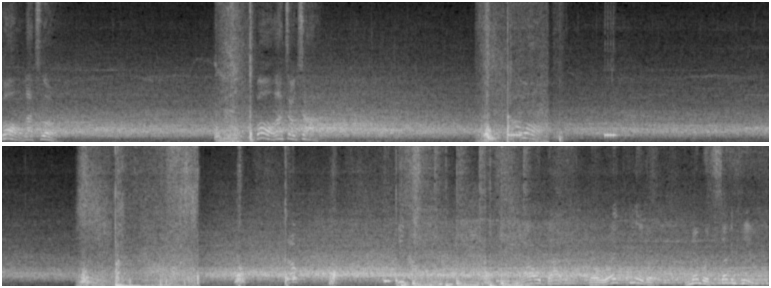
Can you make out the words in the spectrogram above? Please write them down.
Ball, that's low. Ball, that's outside. Now batting, the right fielder, number 17.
